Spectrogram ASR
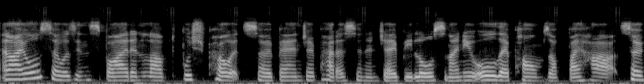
And I also was inspired and loved bush poets, so Banjo Paterson and J.B. Lawson. I knew all their poems off by heart. So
